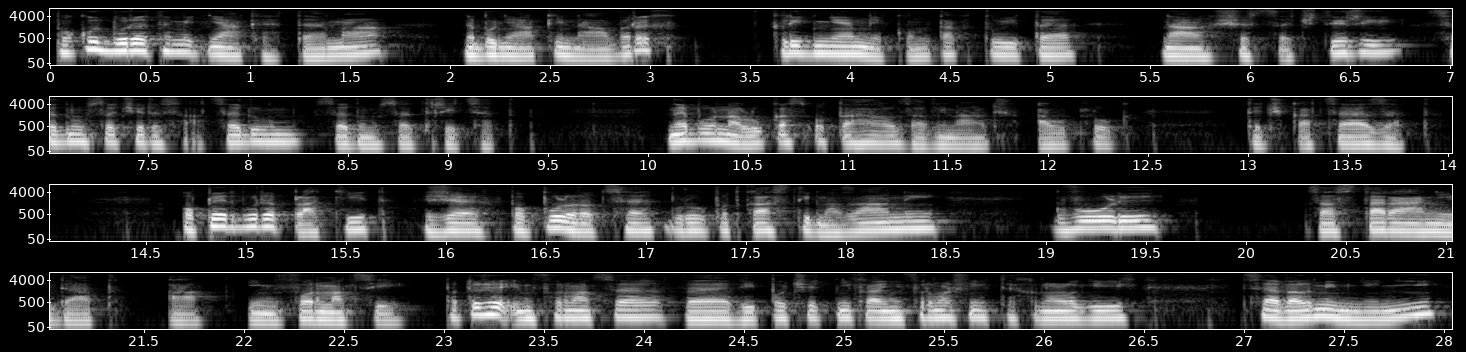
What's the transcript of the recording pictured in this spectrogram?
Pokud budete mít nějaké téma nebo nějaký návrh, klidně mě kontaktujte na 604 767 730 nebo na lukasotahal.outlook.cz Opět bude platit, že po půl roce budou podcasty mazány kvůli zastarání dat a informací, protože informace ve výpočetních a informačních technologiích se velmi mění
